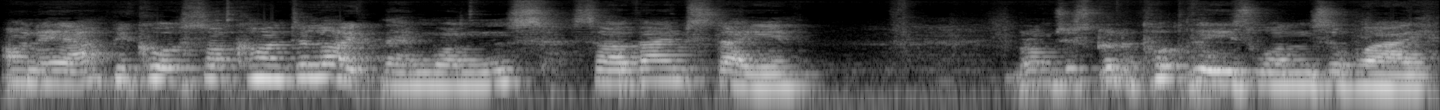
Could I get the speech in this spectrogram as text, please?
on here because I kind of like them ones. So they're staying. But I'm just going to put these ones away.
